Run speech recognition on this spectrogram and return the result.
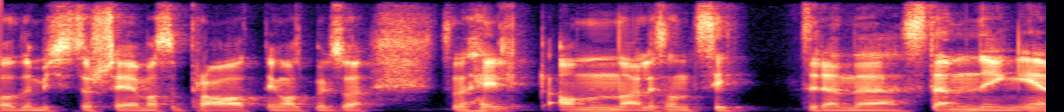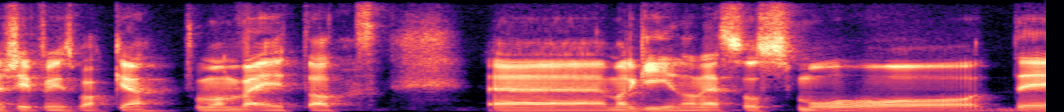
og det er mye som skjer, masse prating og alt mulig. Så, så en helt annen sånn sitrende stemning i en skiflingsbakke, For man vet at eh, marginene er så små, og det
